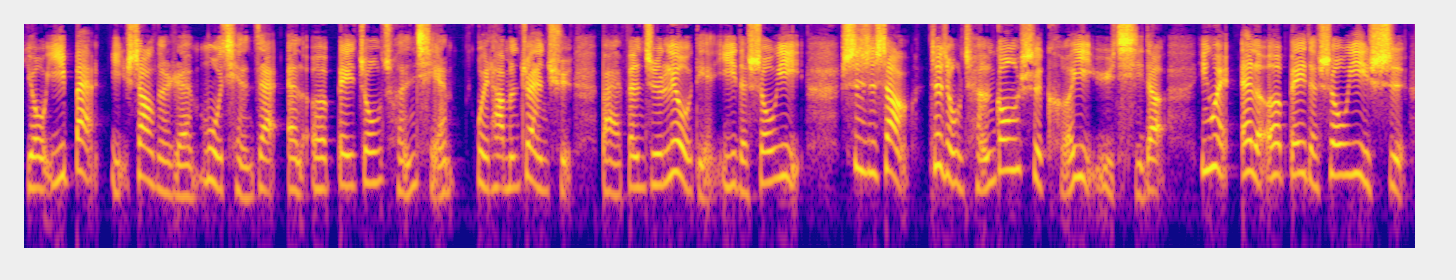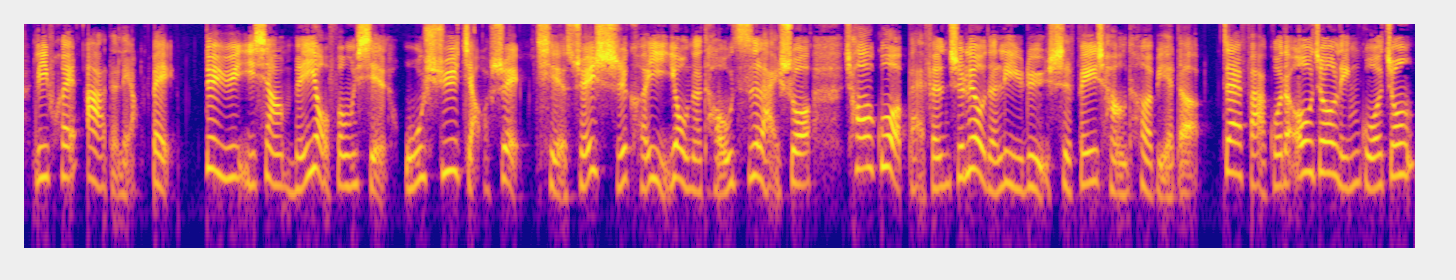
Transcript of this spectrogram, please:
有一半以上的人目前在 LEB 中存钱。为他们赚取百分之六点一的收益。事实上，这种成功是可以预期的，因为 LEB 的收益是 Livre A 的两倍。对于一项没有风险、无需缴税且随时可以用的投资来说，超过百分之六的利率是非常特别的。在法国的欧洲邻国中，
